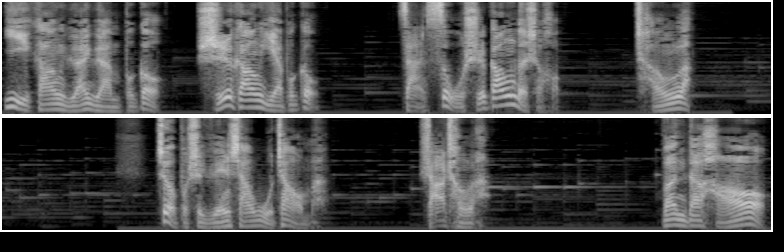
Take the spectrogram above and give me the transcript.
一缸远远不够，十缸也不够，攒四五十缸的时候，成了。这不是云山雾罩吗？啥成了？”问得好，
